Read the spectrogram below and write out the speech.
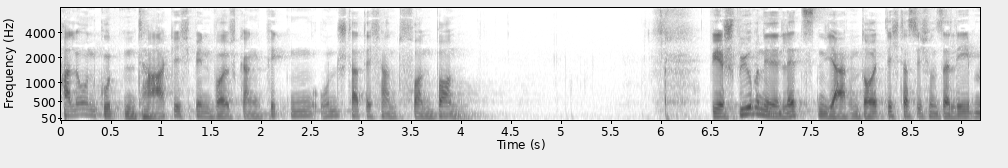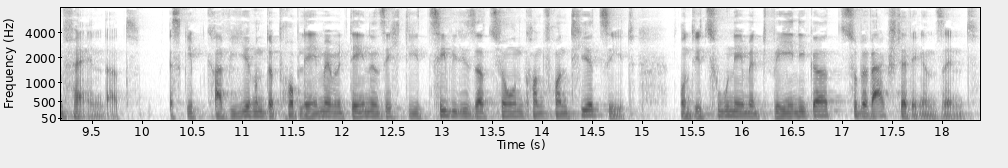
Hallo und guten Tag, ich bin Wolfgang Picken und Stadtdechant von Bonn. Wir spüren in den letzten Jahren deutlich, dass sich unser Leben verändert. Es gibt gravierende Probleme, mit denen sich die Zivilisation konfrontiert sieht und die zunehmend weniger zu bewerkstelligen sind.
